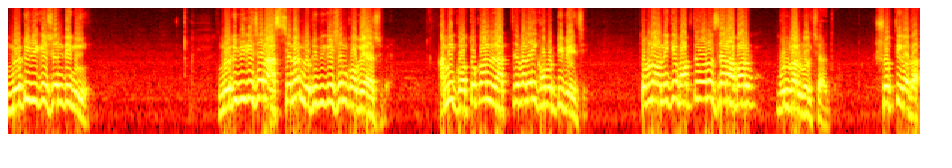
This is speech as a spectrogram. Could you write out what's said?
নোটিফিকেশনটি নিয়ে। নোটিফিকেশন আসছে না নোটিফিকেশন কবে আসবে? আমি গতকাল রাত্রেবেলায় খবরটি পেয়েছি। তোমরা অনেকে ভাবতে পারো, স্যার, আবার ভুলভাল বলছে হয়তো। সত্যি কথা,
